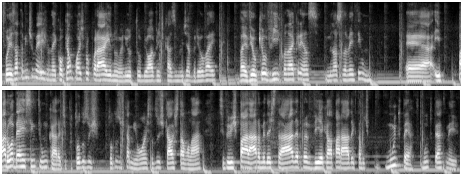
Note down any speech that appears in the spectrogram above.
foi exatamente o mesmo, né? E qualquer um pode procurar aí no, no YouTube OVNI de Casimiro de Abreu, vai, vai ver o que eu vi quando eu era criança, em 1991. É, e parou a BR-101, cara, tipo, todos os, todos os caminhões, todos os carros que estavam lá, simplesmente pararam no meio da estrada para ver aquela parada que tava, tipo, muito perto, muito perto mesmo.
